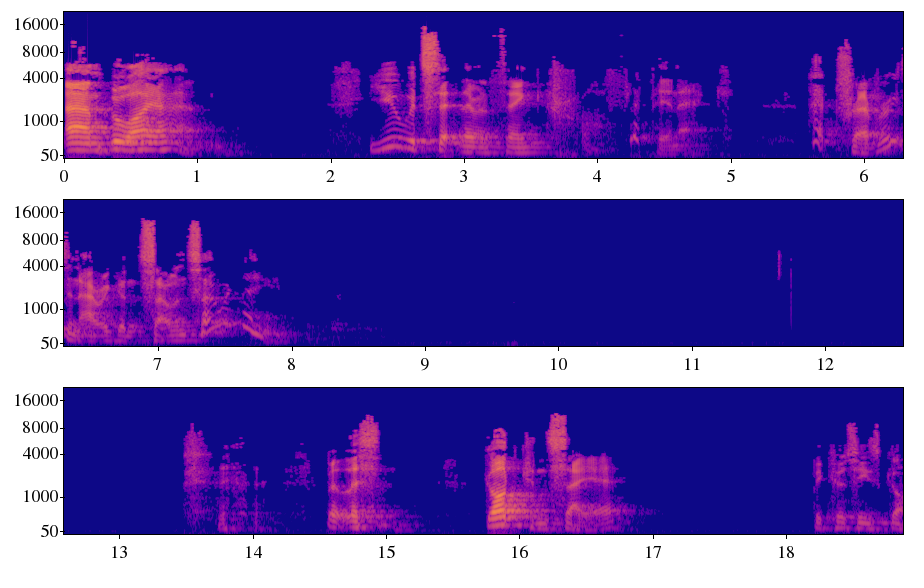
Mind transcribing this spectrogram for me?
am who I am. You would sit there and think, oh, flipping heck. That Trevor, he's an arrogant so and so, isn't he? but listen, God can say it because he's God.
